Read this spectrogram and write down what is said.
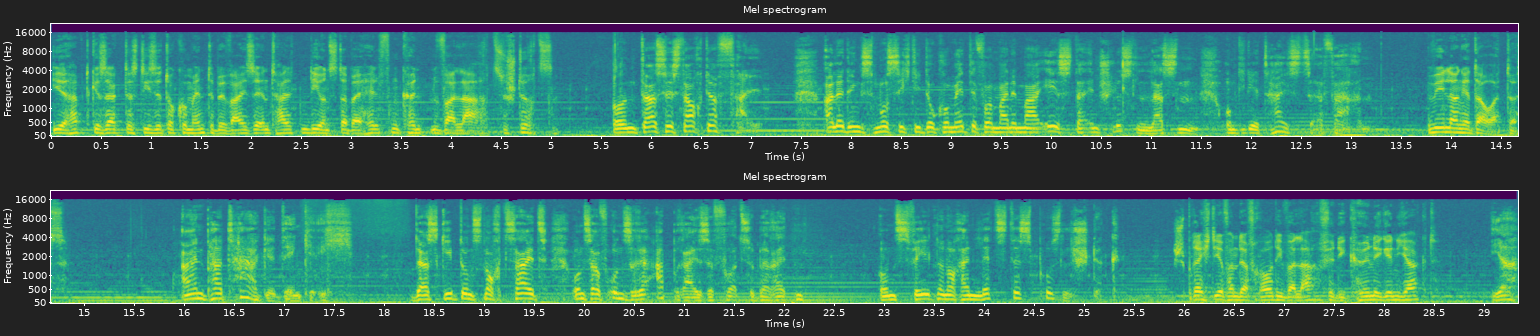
Ihr habt gesagt, dass diese Dokumente Beweise enthalten, die uns dabei helfen könnten, Valar zu stürzen. Und das ist auch der Fall. Allerdings muss ich die Dokumente von meinem Maester entschlüsseln lassen, um die Details zu erfahren. Wie lange dauert das? Ein paar Tage, denke ich. Das gibt uns noch Zeit, uns auf unsere Abreise vorzubereiten. Uns fehlt nur noch ein letztes Puzzlestück. Sprecht ihr von der Frau, die Valar für die Königin jagt? Ja,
